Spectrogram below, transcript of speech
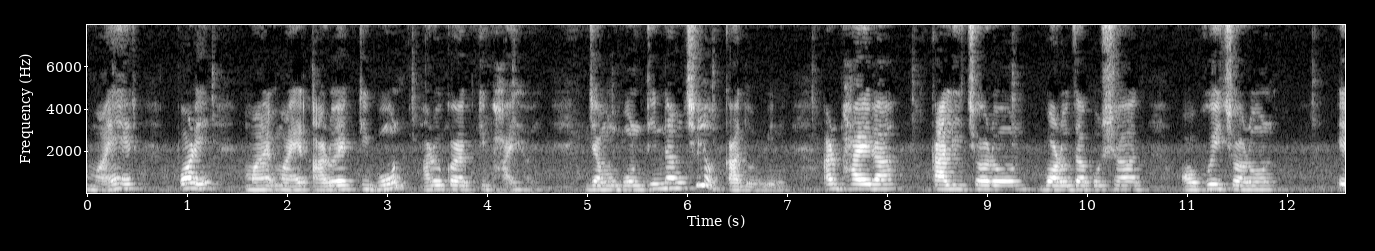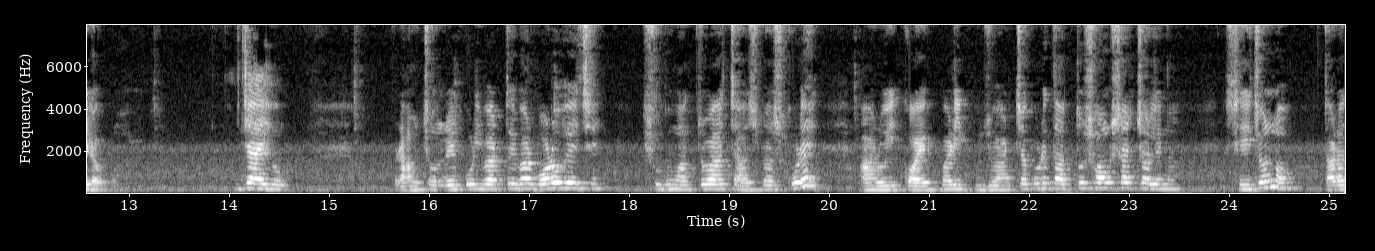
মায়ের পরে মা- মায়ের আরও একটি বোন, আরও কয়েকটি ভাই হয়। যেমন বোনটির নাম ছিল কাদম্বিনী। আর ভাইরা কালীচরণ বরদা প্রসাদ অভয়চরণ, এরকম। যাই হোক রামচন্দ্রের পরিবার তো এবার বড় হয়েছে। শুধুমাত্র আর চাষবাস করে আর ওই কয়েক বাড়ি পুজো আর্চা করে তার তো সংসার চলে না। সেই জন্য তারা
